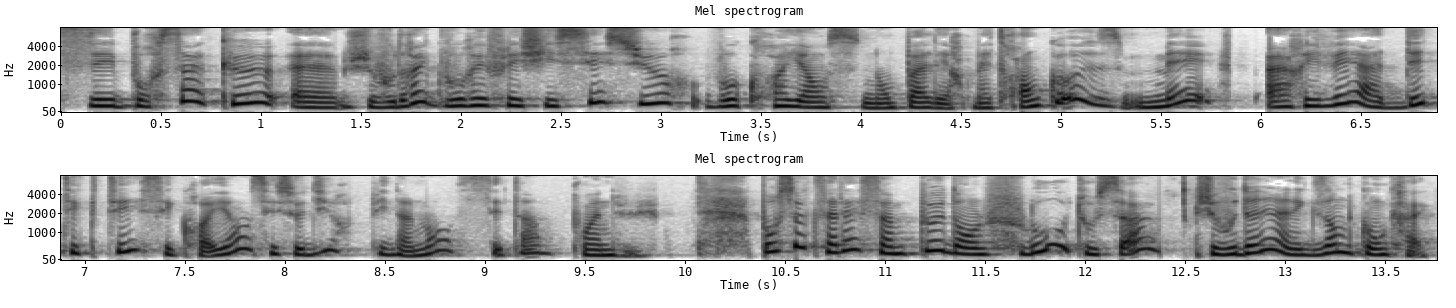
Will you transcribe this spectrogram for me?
c'est pour ça que euh, je voudrais que vous réfléchissiez sur vos croyances, non pas les remettre en cause, mais arriver à détecter ces croyances et se dire finalement c'est un point de vue. Pour ceux que ça laisse un peu dans le flou tout ça, je vais vous donner un exemple concret.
